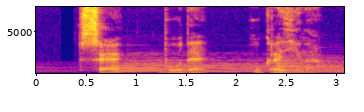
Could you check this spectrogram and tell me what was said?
Все буде Україна.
